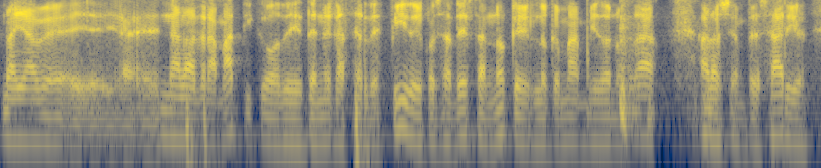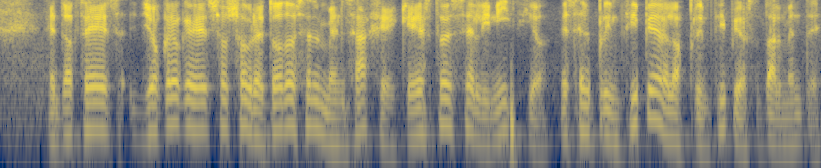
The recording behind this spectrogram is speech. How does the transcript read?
No haya eh, nada dramático de tener que hacer despido y cosas de estas, ¿no? que es lo que más miedo nos da a los empresarios. Entonces, yo creo que eso sobre todo es el mensaje, que esto es el inicio, es el principio de los principios totalmente.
